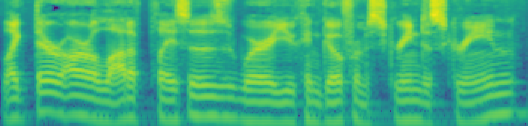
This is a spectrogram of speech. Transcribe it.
Like there are a lot of places where you can go from screen to screen.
